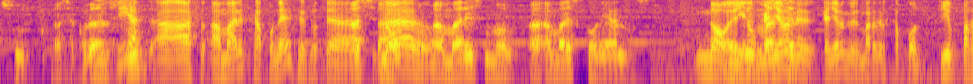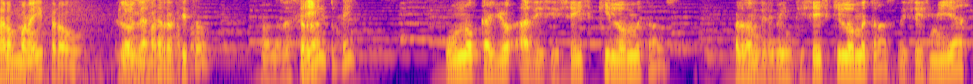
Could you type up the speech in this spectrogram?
sur, hacia Corea del Sí, Sur. a, a- a mares japoneses, o sea, Ah, está- no, a mares, nor- a, a mares coreanos. No, de y hecho cayeron, cer- en el, cayeron en el mar del Japón. Sí, pasaron por ahí, pero... ¿Los de hace ratito? No, los de hace Sí, rato. sí. Uno cayó a 16 kilómetros, perdón, de 26 kilómetros, 16 millas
